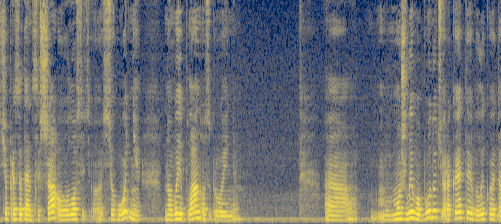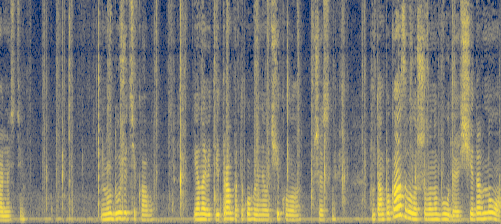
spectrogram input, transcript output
що президент США оголосить е, сьогодні новий план озброєння. Е, Можливо, будуть ракети великої дальності. Ну, дуже цікаво. Я навіть від Трампа такого і не очікувала, чесно. Ну, там показувало, що воно буде ще давно.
